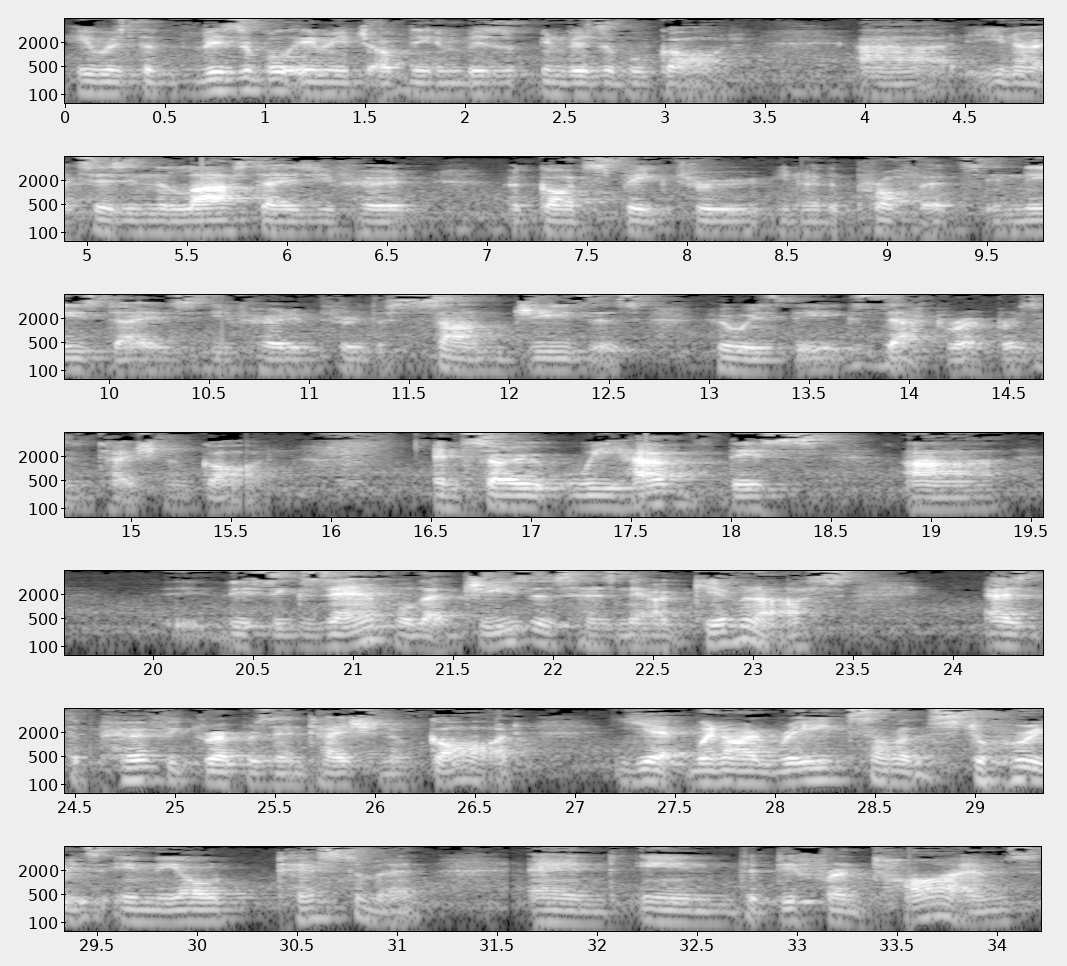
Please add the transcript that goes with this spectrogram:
He was the visible image of the invis- invisible God. Uh, you know, it says in the last days you've heard God speak through, you know, the prophets. In these days you've heard him through the Son, Jesus, who is the exact representation of God and so we have this uh, this example that Jesus has now given us as the perfect representation of God. Yet when I read some of the stories in the Old Testament and in the different times,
